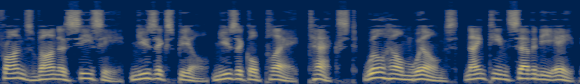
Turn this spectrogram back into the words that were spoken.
Franz von Assisi, Musikspiel musical play, text, Wilhelm Wilms, 1978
